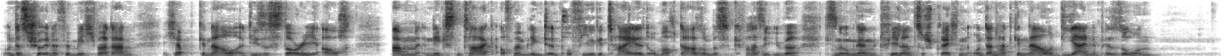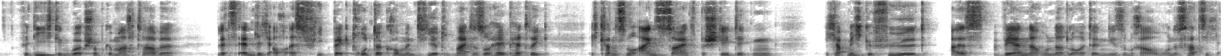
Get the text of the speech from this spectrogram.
Und das Schöne für mich war dann, ich habe genau diese Story auch am nächsten Tag auf meinem LinkedIn-Profil geteilt, um auch da so ein bisschen quasi über diesen Umgang mit Fehlern zu sprechen. Und dann hat genau die eine Person, für die ich den Workshop gemacht habe, letztendlich auch als Feedback drunter kommentiert und meinte so, hey Patrick, ich kann es nur eins zu eins bestätigen. Ich habe mich gefühlt, als wären da 100 Leute in diesem Raum. Und es hat sich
